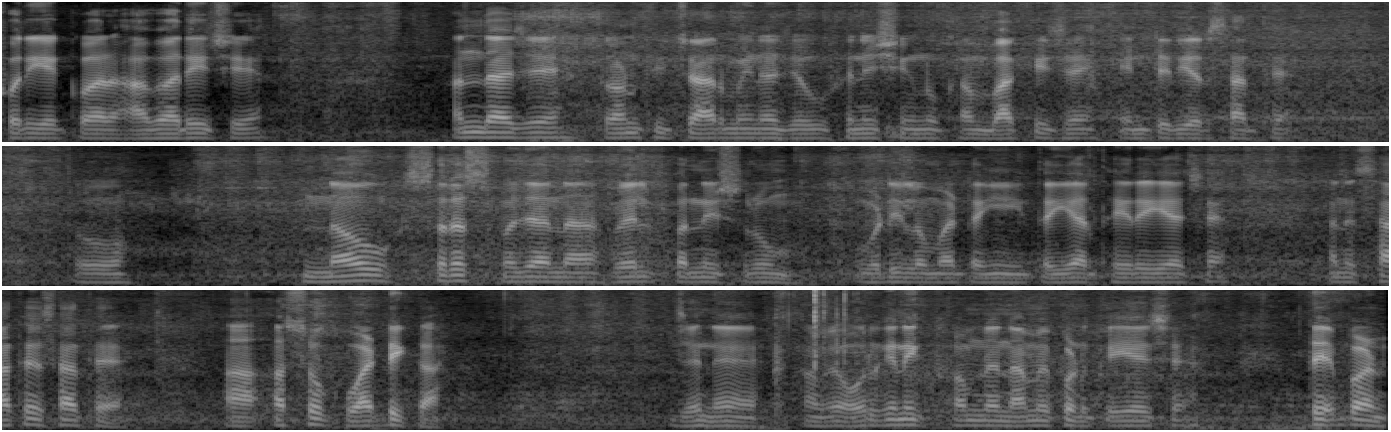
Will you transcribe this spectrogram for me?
ફરી એકવાર આભારી છીએ. અંદાજે ત્રણથી ચાર મહિના જેવું ફિનિશિંગનું કામ બાકી છે ઇન્ટિરિયર સાથે. તો નવ સરસ મજાના વેલ ફર્નિશ રૂમ વડીલો માટે અહીં તૈયાર થઈ રહ્યા છે. અને સાથે સાથે આ અશોક વાટિકા જેને અમે ઓર્ગેનિક ફાર્મના નામે પણ કહીએ છીએ, તે પણ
